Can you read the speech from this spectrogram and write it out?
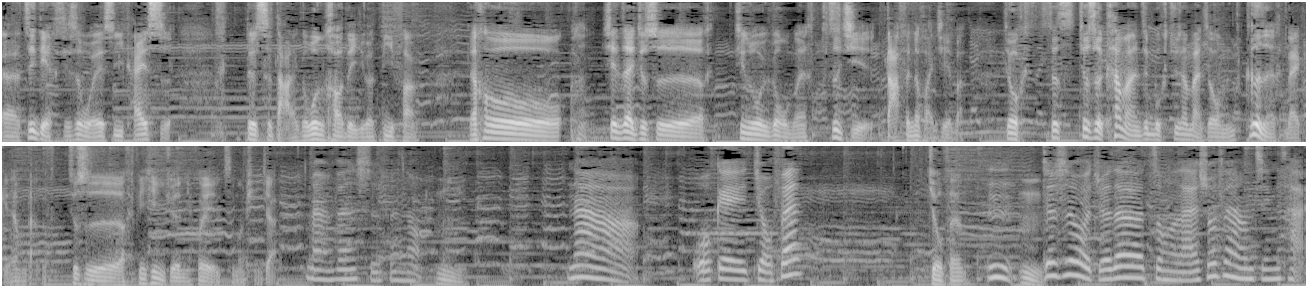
呃，这点其实我也是一开始对此打了一个问号的一个地方。然后现在就是进入一个我们自己打分的环节吧。就这次就是看完这部剧场版之后，我们个人来给他们打个分。就是冰心，你觉得你会怎么评价？满分十分哦。嗯，那我给九分。九分。嗯嗯就是我觉得总的来说非常精彩，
